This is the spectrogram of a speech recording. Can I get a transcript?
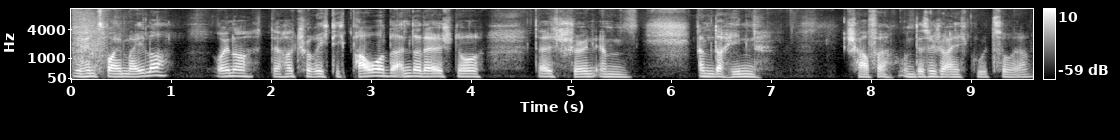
Wir haben zwei Meiler. Einer, der hat schon richtig Power, der andere, der ist noch, der ist schön im, am dahin schaffen. Und das ist eigentlich gut so. Ja.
